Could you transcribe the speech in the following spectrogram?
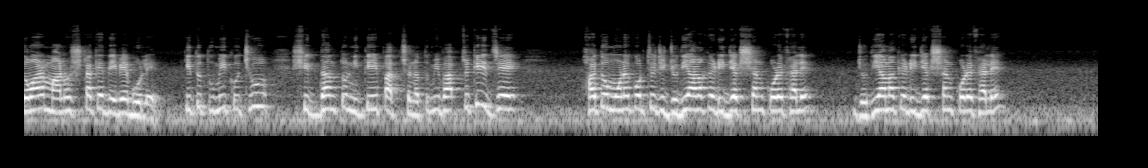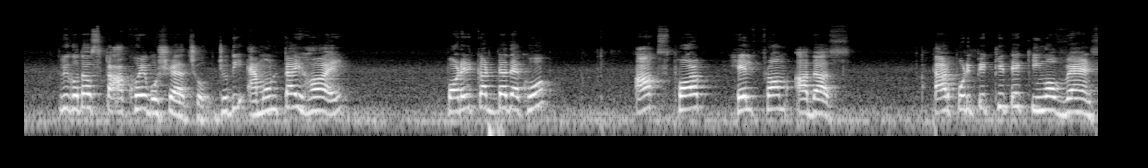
তোমার মানুষটাকে দেবে বলে, কিন্তু তুমি কিছু সিদ্ধান্ত নিতেই পারছ না, তুমি ভাবছ কি যে হয়তো মনে করছ যে যদি আমাকে রিজেকশন করে ফেলে, যদি আমাকে রিজেকশন করে ফেলে, তুমি কোথাও স্টাক হয়ে বসে আছো, যদি এমনটাই হয়, পরের কার্ডটা দেখো asks for help from others তার পরিপ্রেক্ষিতে কিং অফ ভ্যান্স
